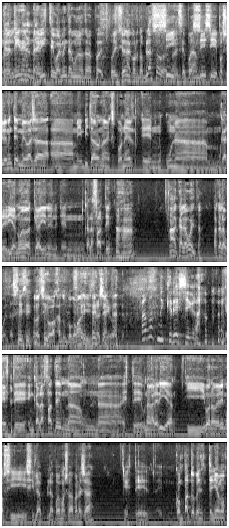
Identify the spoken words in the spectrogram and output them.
Pero, ¿tienen prevista igualmente alguna otra exposición a corto plazo? Sí, se puedan... sí, sí, posiblemente me vaya a. Me invitaron a exponer en una galería nueva que hay en, el, en Calafate. Ajá. Ah, acá a la vuelta. Acá a la vuelta, sí. Sí, sí. sigo bajando un poco más y ya llego. ¿A dónde querés llegar? Este, en Calafate, una, una, este, una galería, y bueno, veremos si, si la, podemos llevar para allá. Este, con Pato teníamos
